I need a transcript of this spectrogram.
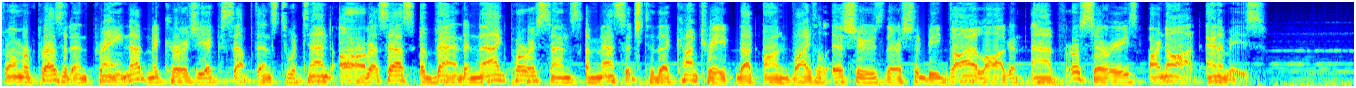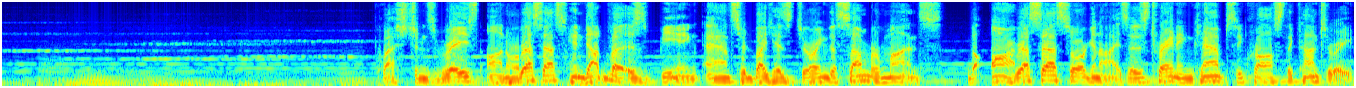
Former President Pranab Mukherjee acceptance to attend RSS event in Nagpur sends a message to the country that on vital issues there should be dialogue and adversaries are not enemies. Questions raised on RSS Hindutva is being answered by his during the summer months, the RSS organizes training camps across the country.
